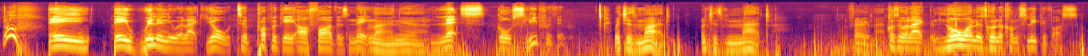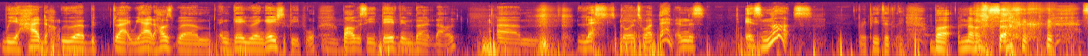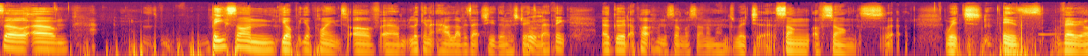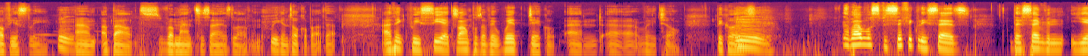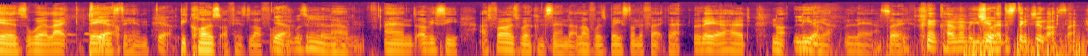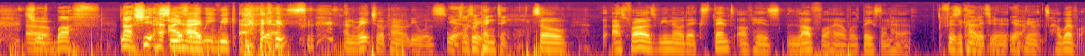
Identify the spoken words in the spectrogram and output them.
they they willingly were like, "Yo, to propagate our father's name, Line, yeah, let's go sleep with him." which is mad, which is mad, very mad. because they were like, no one is gonna come sleep with us. We had we were like we had husband um, engaged we were engaged to people, Mm. but obviously they've been burnt down. Um, let's go into our dad, and it's it's nuts. repeatedly. But no, so so um, based on your your point of um, looking at how love is actually demonstrated, Mm. I think a good apart from the Song of Solomon, which uh, Song of Songs, uh, which is very obviously Mm. um, about romanticized love, and we can talk about that. I think we see examples of it with Jacob and uh, Rachel, because Mm. the Bible specifically says the seven years were like days Yeah. to him Yeah. because of his love for Yeah. her. He was in love. Um, and obviously, as far as we're concerned, that love was based on the fact that Leah had not Leah. Leah, Leah. Sorry, I remember you She made was- that distinction last time. She was Um, buff. No, she her she eyes were had weak. weak, Yeah. eyes, and Rachel apparently was. Yeah. was was a painting. So, as far as we know, the extent of his love for her was based on her Physicality, yeah. appearance. However,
